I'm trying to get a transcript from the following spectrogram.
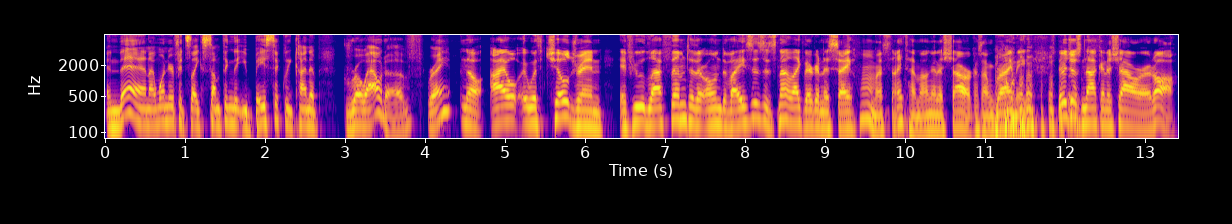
And then I wonder if it's like something that you basically kind of grow out of, right? No, I with children, if you left them to their own devices, it's not like they're going to say, "Hmm, it's nighttime. I'm going to shower because I'm grimy." they're just not going to shower at all,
